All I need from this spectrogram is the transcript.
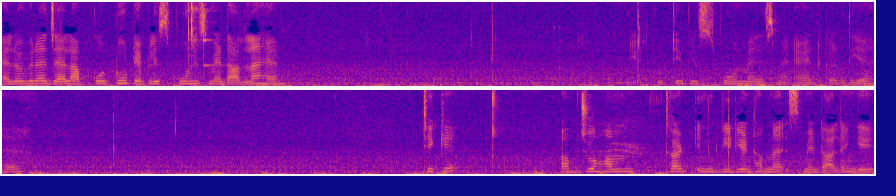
aloe vera gel आपको टू टेबल स्पून इसमें डालना है। टू टेबल स्पून मैंने इसमें ऐड कर दिया है। ठीक है, अब जो हम थर्ड इंग्रेडिएंट हम ना इसमें डालेंगे,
